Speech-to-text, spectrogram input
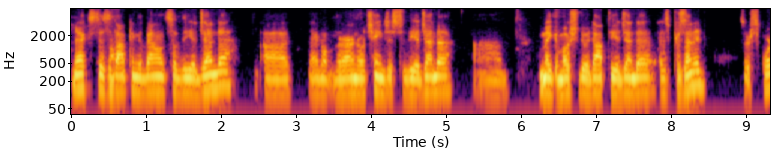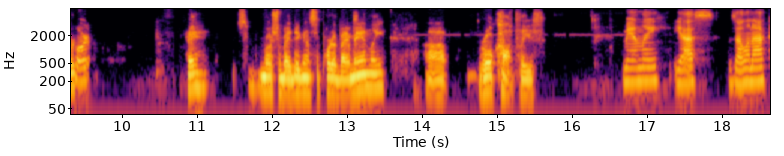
Next is adopting the balance of the agenda. Uh, I don't. There are no changes to the agenda. Um, make a motion to adopt the agenda as presented. Is there support? Support. Okay. S- Motion by Dignan, supported by Manley. Uh, roll call, please. Manley, yes. Zelenak,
